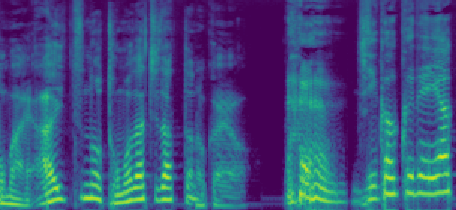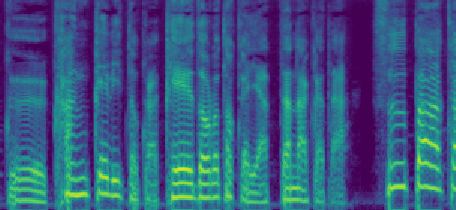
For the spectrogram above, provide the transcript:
お前、あいつの友達だったのかよ。地獄でよく缶蹴りとか軽泥とかやった中だ。スーパーカ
